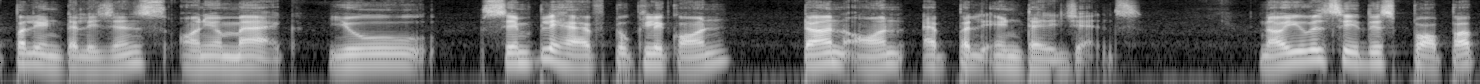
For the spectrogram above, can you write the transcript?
Apple Intelligence on your Mac, you simply have to click on Turn on Apple Intelligence. Now you will see this pop up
